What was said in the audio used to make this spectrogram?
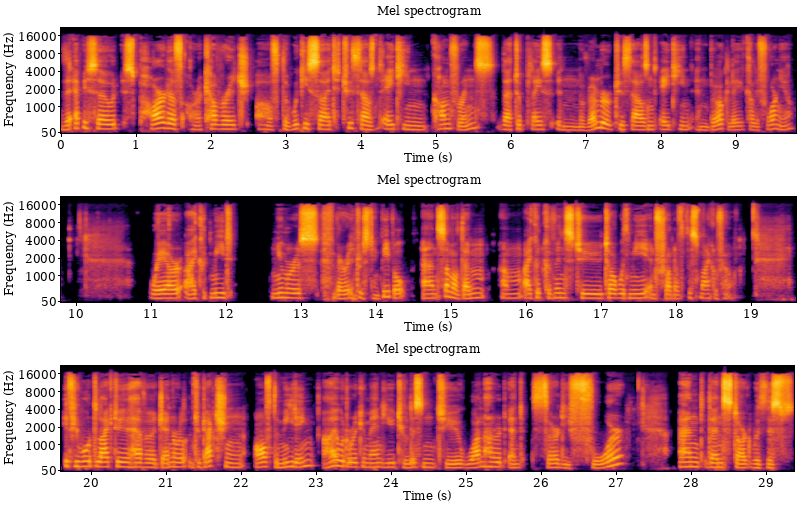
The episode is part of our coverage of the WikiCite 2018 conference that took place in November 2018 in Berkeley, California, where I could meet numerous very interesting people, and some of them um, I could convince to talk with me in front of this microphone. If you would like to have a general introduction of the meeting, I would recommend you to listen to 134 and then start with this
